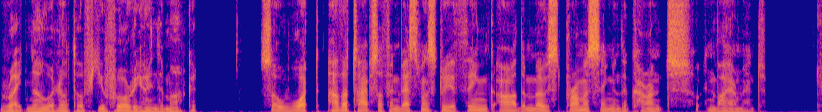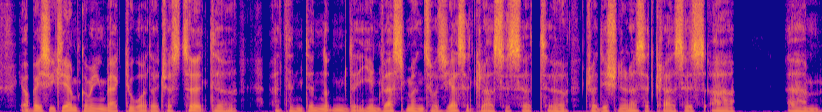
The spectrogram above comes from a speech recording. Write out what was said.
right now a lot of euphoria in the market. So, what other types of investments do you think are the most promising in the current environment? Yeah, basically, I'm coming back to what I just said. Uh, the, the, the, investments or the asset classes that uh, traditional asset classes are um,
